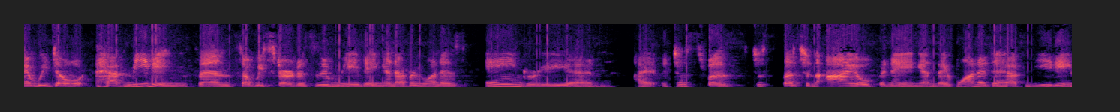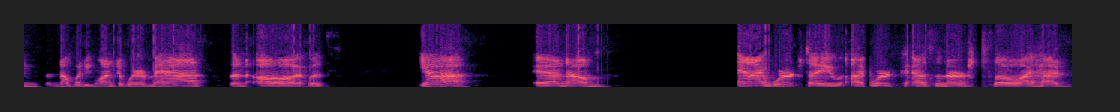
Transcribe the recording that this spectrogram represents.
and we don't have meetings. And so we start a Zoom meeting, and everyone is angry. And I, it just was just such an eye opening. And they wanted to have meetings, and nobody wanted to wear masks. And oh, it was, yeah. And um, and I worked. I I work as a nurse, so I had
